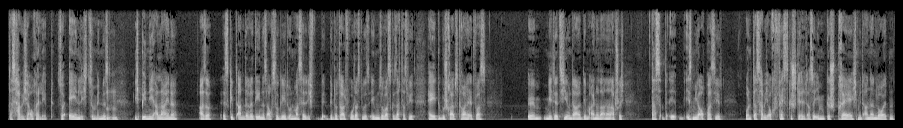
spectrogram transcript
das habe ich ja auch erlebt. So ähnlich zumindest. Mhm. Ich bin nicht alleine. Also es gibt andere, denen es auch so geht. Und Marcel, ich bin total froh, dass du jetzt eben sowas gesagt hast wie, hey, du beschreibst gerade etwas ähm, mit jetzt hier und da dem einen oder anderen Abstrich. Das äh, ist mir auch passiert. Und das habe ich auch festgestellt, also im Gespräch mit anderen Leuten,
